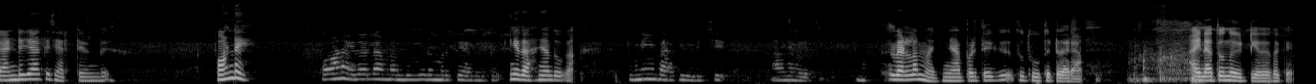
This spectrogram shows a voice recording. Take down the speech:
രണ്ട് ചാക്ക് ചിരട്ടയുണ്ട്. പോണ്ടേ? പോണം ഇതെല്ലാം ബന്ധു വീടും വൃത്തിയാക്കിയിട്ട്. ഇതാ ഞാൻ തൂക്കാം തുണിയും പറക്കി പിടിച്ച് അവനെ വിളിച്ചു വെള്ളം മാറ്റി ഞാൻ അപ്പോഴത്തേക്ക് ഇത് തൂത്തിട്ട് വരാം. അതിനകത്തൊന്ന് കിട്ടിയത് ഇതൊക്കെ.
